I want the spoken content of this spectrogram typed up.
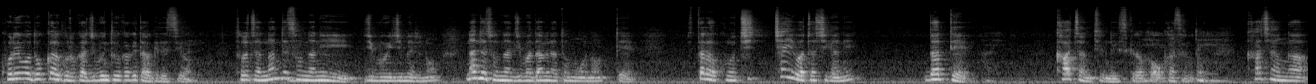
これをどっから来るか自分に問いかけたわけですよ「それちゃんなんでそんなに自分をいじめるの？なんでそんな自分はダメだと思うの?」ってたらこのちっちゃい私がねだって母ちゃんって言うんですけどお母さんのこと。ええ。母ちゃんが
